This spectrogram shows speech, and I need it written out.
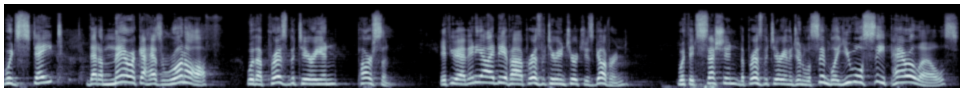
would state that America has run off with a Presbyterian parson. If you have any idea of how a Presbyterian church is governed, with its session, the Presbyterian, the General Assembly, you will see parallels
